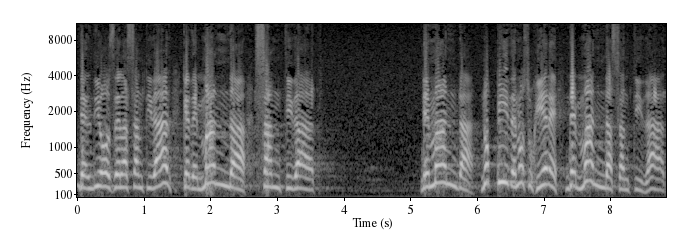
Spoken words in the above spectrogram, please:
del Dios de la santidad que demanda santidad Demanda, no pide, no sugiere, demanda santidad.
